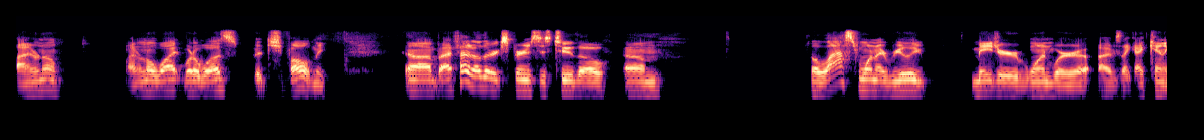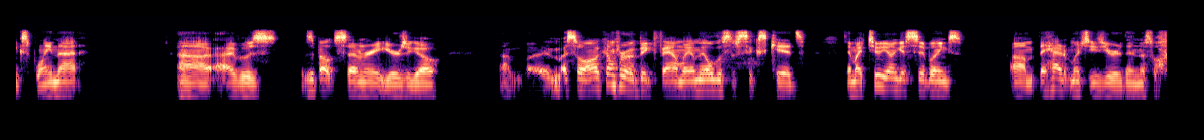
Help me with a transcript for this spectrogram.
I don't know. I don't know why, what it was, but she followed me. Uh, but I've had other experiences too, though. Um, the last one I really major one where I was like, I can't explain that. Uh, I was was about seven or eight years ago. Um, so I come from a big family. I'm the oldest of six kids, and my two youngest siblings, um, they had it much easier than us older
